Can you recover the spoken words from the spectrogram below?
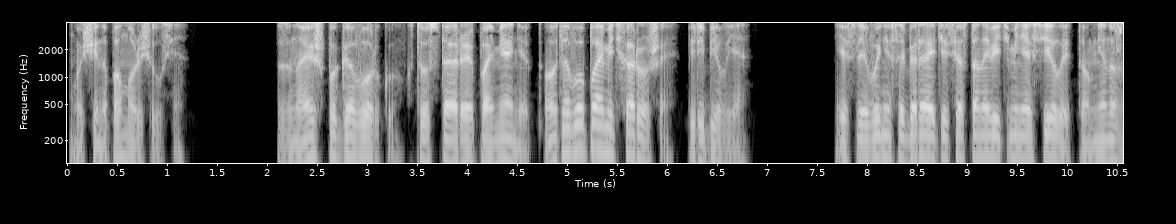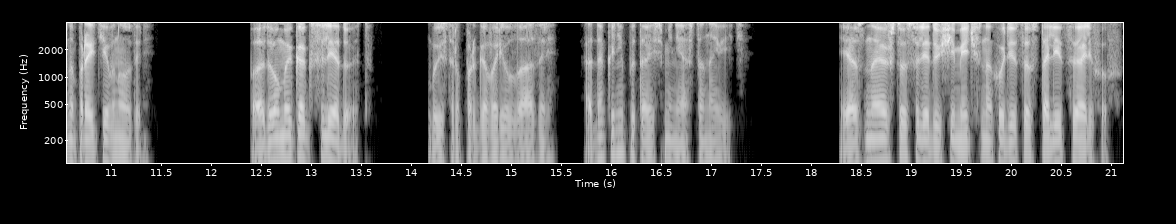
Мужчина поморщился. «Знаешь поговорку, кто старое помянет, у того память хорошая», — перебил я. «Если вы не собираетесь остановить меня силой, то мне нужно пройти внутрь». «Подумай как следует», — быстро проговорил Лазарь, однако не пытаясь меня остановить. «Я знаю, что следующий меч находится в столице альфов».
